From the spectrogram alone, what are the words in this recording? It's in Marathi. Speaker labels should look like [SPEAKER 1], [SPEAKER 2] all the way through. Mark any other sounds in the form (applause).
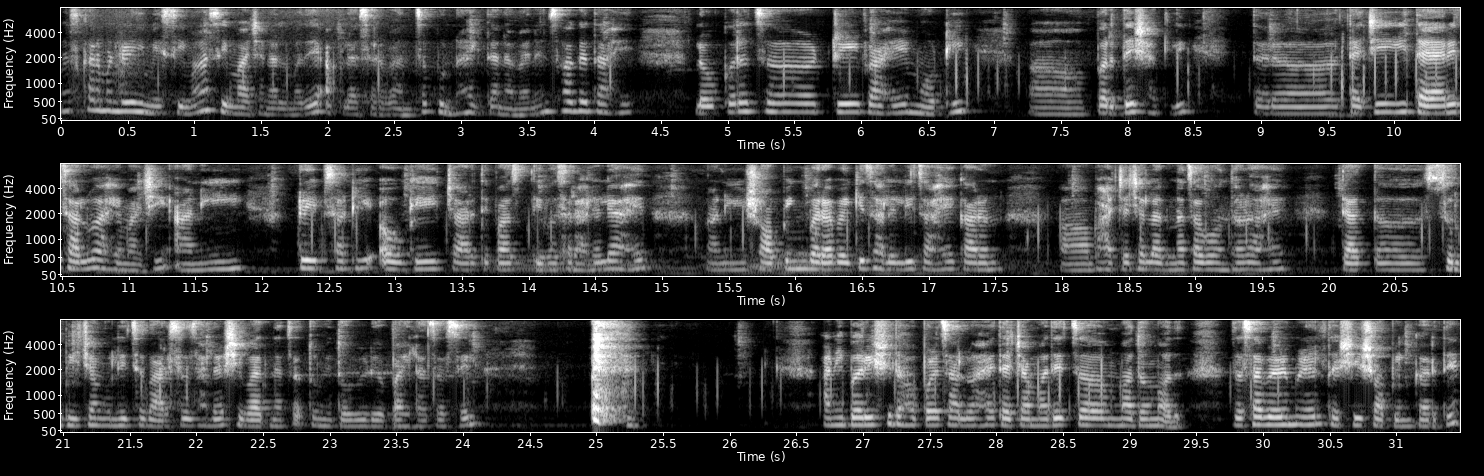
[SPEAKER 1] नमस्कार मंडळी मी सीमा सीमा चॅनलमध्ये आपल्या सर्वांचं पुन्हा एकदा नव्याने स्वागत आहे. लवकरच ट्रीप आहे मोठी परदेशातली. तर त्याची तयारी चालू आहे माझी आणि ट्रीपसाठी अवघे चार ते पाच दिवस राहिलेले आहेत आणि शॉपिंग बऱ्यापैकी झालेलीच आहे कारण भाच्याच्या लग्नाचा गोंधळ आहे. त्यात सुरभीच्या मुलीचं बारसं झालं शिवाज्ञाचा तुम्ही तो व्हिडिओ पाहिलाच असेल. आणि बरीचशी धावपळ चालू आहे. त्याच्यामध्येच मधोमध. जसा वेळ मिळेल तशी शॉपिंग करते.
